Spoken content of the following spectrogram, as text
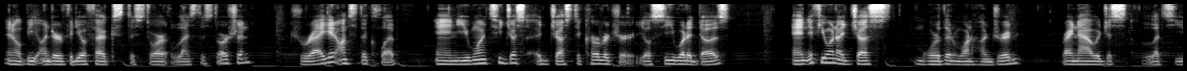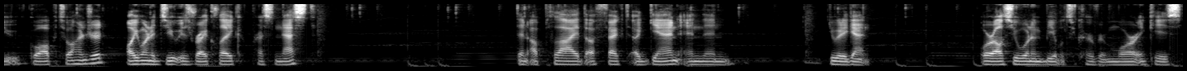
and it'll be under video effects, distort, lens distortion. Drag it onto the clip and you want to just adjust the curvature. You'll see what it does. And if you wanna adjust more than 100, right now it just lets you go up to 100. All you wanna do is right click, press nest, then apply the effect again and then do it again. Or else you wouldn't be able to curve it more in case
